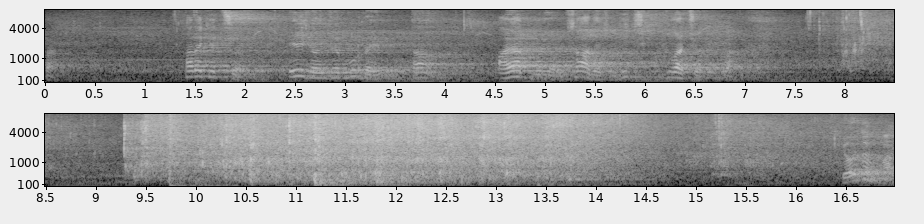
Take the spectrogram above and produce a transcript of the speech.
Bak. Hareket şu. İlk önce buradayım. Tamam mı? Ayak vuruyorum sadece. Hiç kulaç yok. Bak. Gördün mü bak?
